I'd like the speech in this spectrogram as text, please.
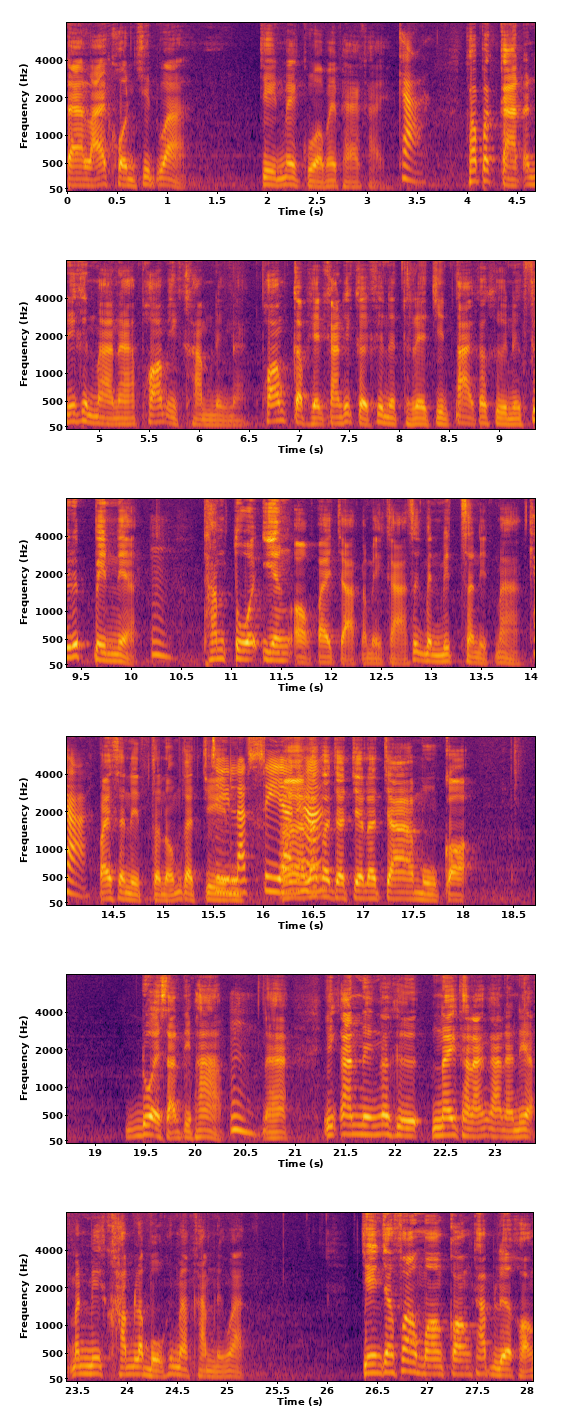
แต่หลายคนคิดว่าจีนไม่กลัวไม่แพ้ใครค่ะเขาประกาศอันนี้ขึ้นมานะ พร้อมอีกคำหนึ่งนะ พร้อมกับเหตุการณ์ที่เกิดขึ้นในทะเลจีนใต้ก็คือหนึ่งฟิลิปปินส์เนี่ยอืมทำตัวเอียงออกไปจากอเมริกา ซึ่งเป็นมิตรสนิทมากค่ะไปสนิทสนมกับจีนจีนรัสเซียออนะคะแล้วก็จะเจรจาหมู่เกาะด้วยสันติภาพอืมนะฮะอีกอันหนึ่งก็คือในแถลงการณ์อันเนี้ยมันมีคำระบุขึ้นมาคำหนึ่งว่า จีนจะเฝ้ามองกองทัพเรือของ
